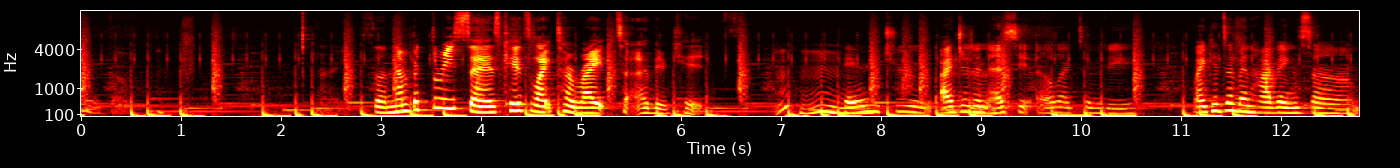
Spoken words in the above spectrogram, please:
I like that. All right. So number three says kids like to write to other kids. Mhm. Very true. I did an SEL activity. My kids have been having some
